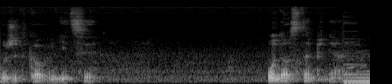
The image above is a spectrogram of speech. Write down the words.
użytkownicy udostępniają.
